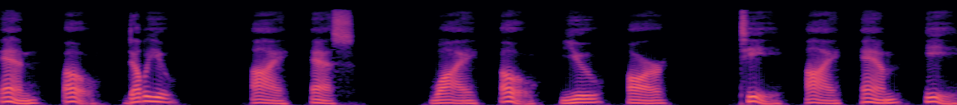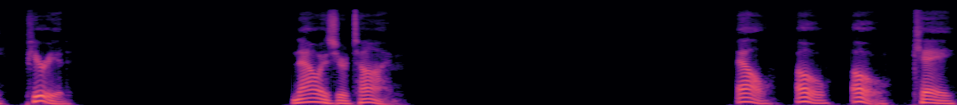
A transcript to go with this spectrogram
N O W I S Y O U R T I M E period. Now is your time. L O O K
